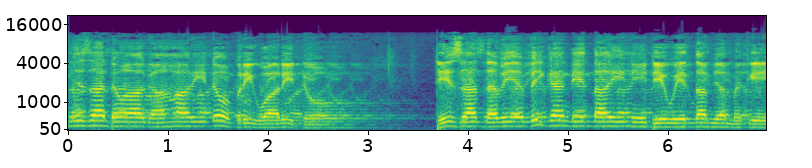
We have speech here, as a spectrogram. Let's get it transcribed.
မေဇတောအာဂဟာရိတောပရိဝါရိတော ဒေသတဗေအဘိကံတေတာဟိနိဒေဝေတဗျမကေ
